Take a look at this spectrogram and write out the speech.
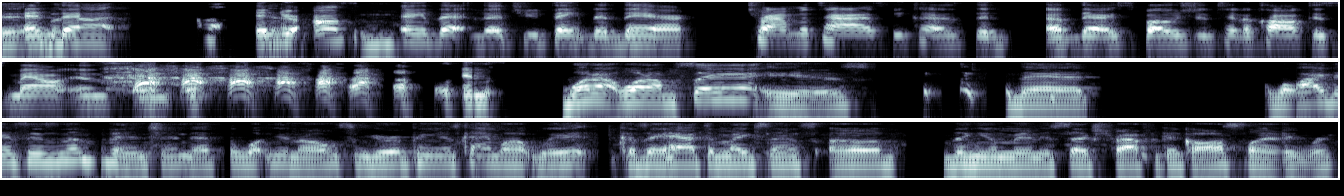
and but that not, and yeah. you're also mm-hmm. saying that that you think that they're traumatized because the, of their exposure to the Caucasus Mountains. And, and, and what I, what I'm saying is that whiteness is an invention that the you know some Europeans came up with because they had to make sense of the human and sex trafficking called slavery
